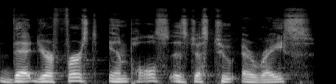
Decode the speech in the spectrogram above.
that your first impulse is just to erase,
